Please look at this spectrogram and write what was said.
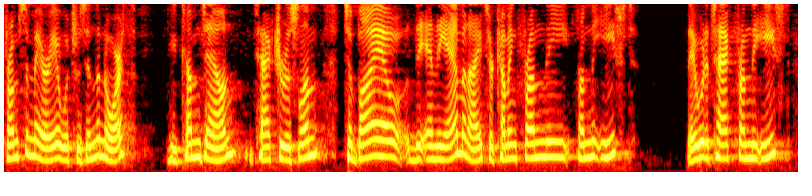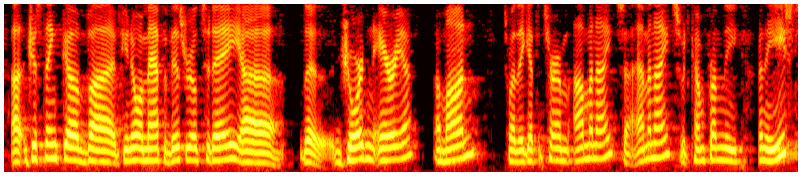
from Samaria, which was in the north. He'd come down, attack Jerusalem. Tobiah and the Ammonites are coming from the, from the east. They would attack from the east. Uh, just think of, uh, if you know a map of Israel today, uh, the Jordan area, Amman. That's why they get the term Ammonites. Uh, Ammonites would come from the, from the east.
